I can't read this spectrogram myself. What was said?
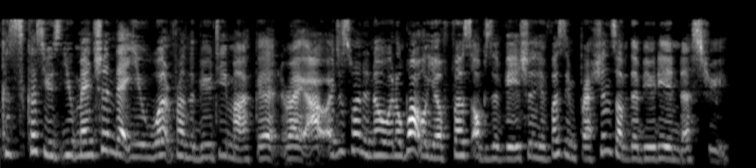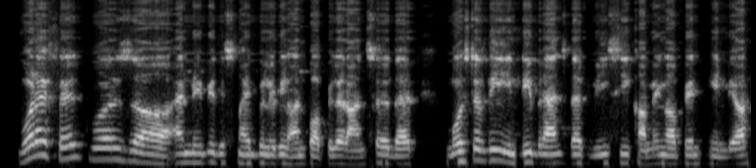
because because you you mentioned that you weren't from the beauty market, right? I, I just want to know, you know, what were your first observations, your first impressions of the beauty industry? What I felt was, uh, and maybe this might be a little unpopular answer, that most of the indie brands that we see coming up in India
